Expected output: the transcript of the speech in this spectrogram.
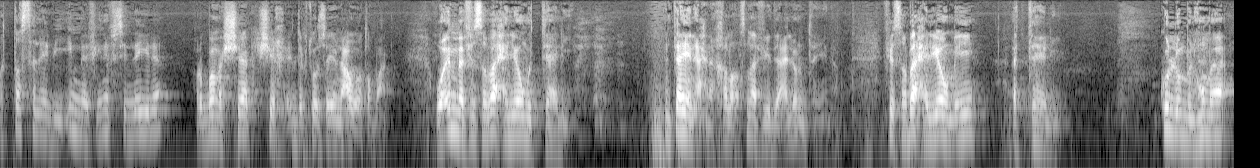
واتصل بي إما في نفس الليلة ربما الشاك الشيخ الدكتور سليم العوة طبعا وإما في صباح اليوم التالي. انتهينا إحنا خلاص ما في داعي له انتهينا. في صباح اليوم إيه؟ التالي. كل منهما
